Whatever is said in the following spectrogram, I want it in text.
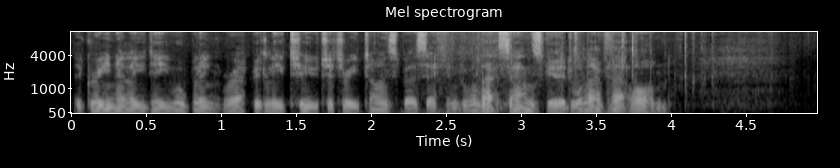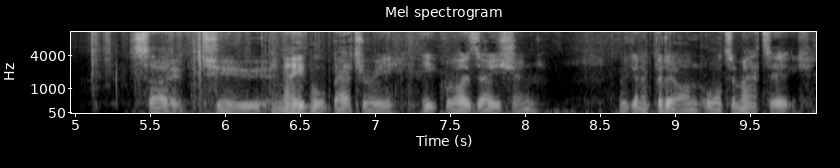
The green LED will blink rapidly two to three times per second. Well, that sounds good. We'll have that on. So, to enable battery equalization, we're going to put it on automatic,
